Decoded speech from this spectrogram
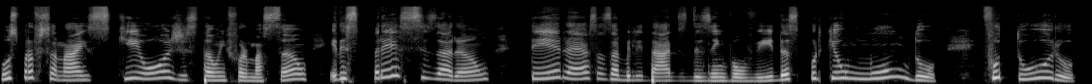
Os profissionais que hoje estão em formação, eles precisarão ter essas habilidades desenvolvidas, porque o mundo futuro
